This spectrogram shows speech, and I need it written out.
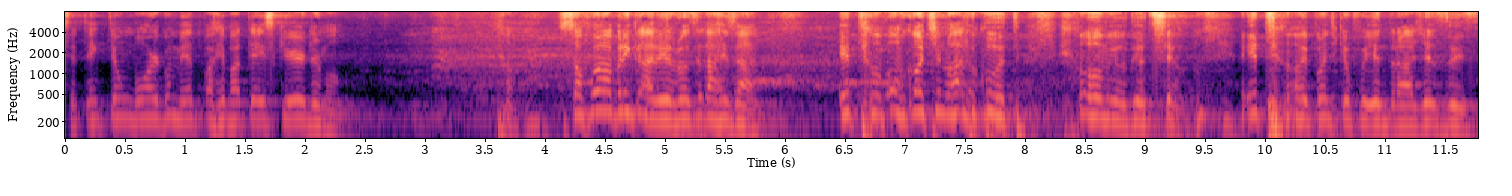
Você tem que ter um bom argumento para rebater a esquerda, irmão. Só foi uma brincadeira para você dar risada. Então vamos continuar no culto. Oh meu Deus do céu. Então, onde que eu fui entrar, Jesus?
